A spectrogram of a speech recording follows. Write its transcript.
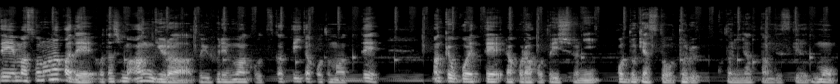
で、まあその中で私も Angular というフレームワークを使っていたこともあって、まあ今日こうやってラコラコと一緒にポッドキャストを撮ることになったんですけれども、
